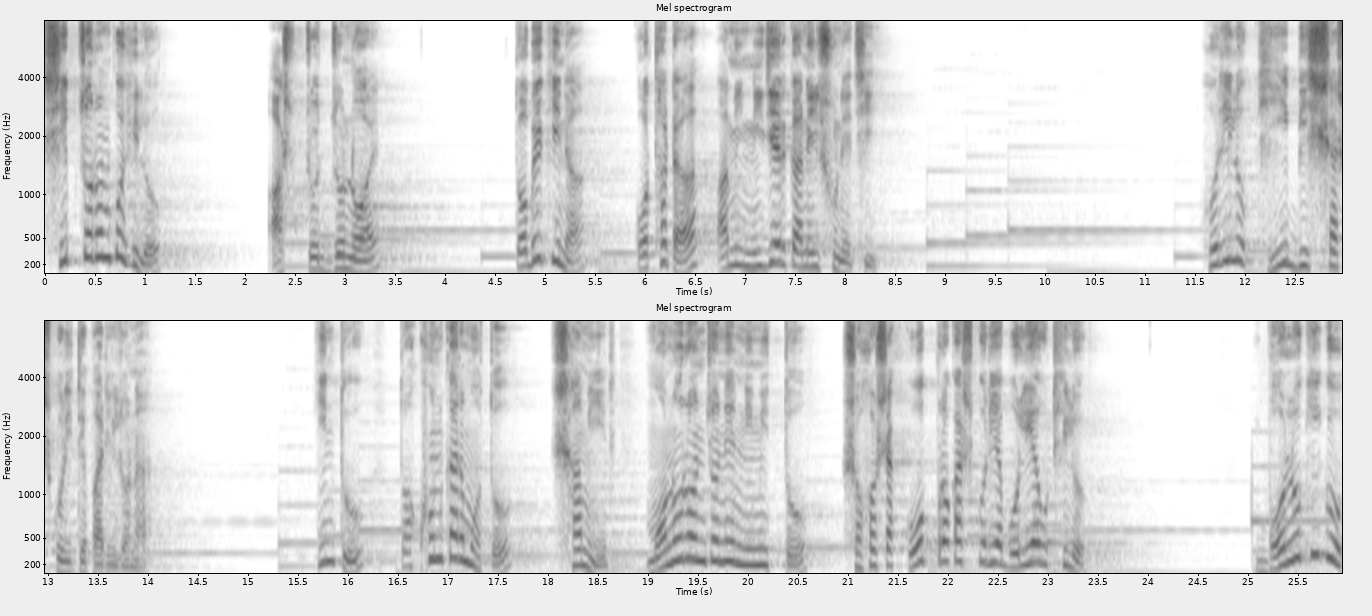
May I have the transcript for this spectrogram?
শিবচরণ কহিল, আশ্চর্য নয়। তবে কি না, কথাটা আমি নিজের কানেই শুনেছি। হরিলক্ষ্মী বিশ্বাস করিতে পারিল না। কিন্তু তখনকার মতো স্বামীর মনোরঞ্জনের নিমিত্ত সহসা কোপ প্রকাশ করিয়া বলিয়া উঠিল, বলো কি গো,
